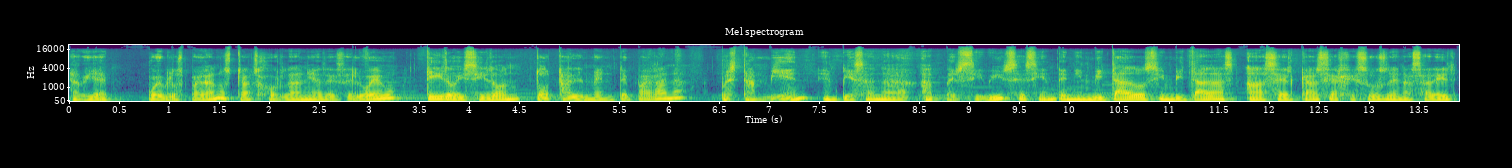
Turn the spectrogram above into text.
había pueblos paganos, Transjordania desde luego, Tiro y Sidón totalmente pagana, pues también empiezan a, a, percibir, se sienten invitados, invitadas a acercarse a Jesús de Nazaret,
